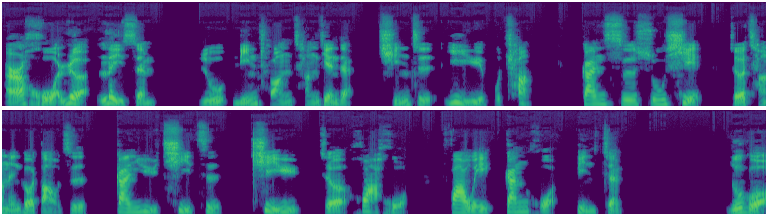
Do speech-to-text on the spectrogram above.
而火热内生。如临床常见的情志抑郁不畅、肝湿疏泄，则常能够导致肝郁气滞，气郁则化火，发为肝火病症。如果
